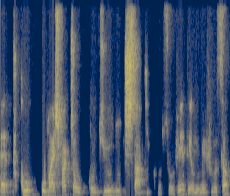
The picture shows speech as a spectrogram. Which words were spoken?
uh, porque o, o, Mais Factos é um conteúdo estático, a pessoa vê, tem ali uma informação,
